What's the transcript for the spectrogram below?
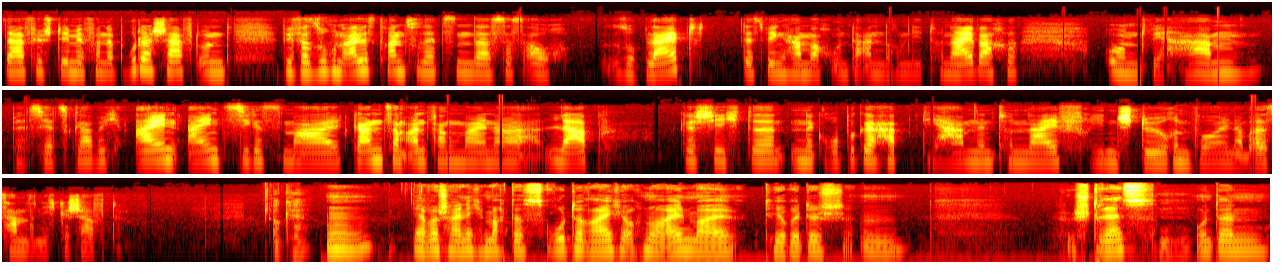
Dafür stehen wir von der Bruderschaft und wir versuchen alles dran zu setzen, dass das auch so bleibt. Deswegen haben wir auch unter anderem die Turneiwache. Und wir haben bis jetzt, glaube ich, ein einziges Mal ganz am Anfang meiner Lab-Geschichte eine Gruppe gehabt, die haben den Turneifrieden stören wollen, aber das haben sie nicht geschafft. Okay. Mhm. Ja, wahrscheinlich macht das Rote Reich auch nur einmal theoretisch ähm, Stress Mhm. und dann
